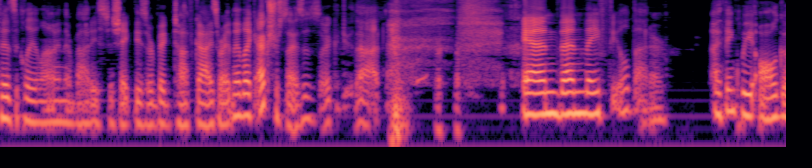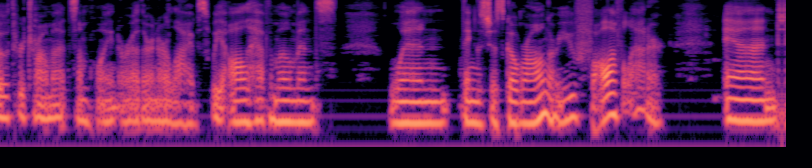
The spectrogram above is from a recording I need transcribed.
physically allowing their bodies to shake, these are big, tough guys, right? And they're like, exercises, I could do that. and then they feel better. I think we all go through trauma at some point or other in our lives. We all have moments when things just go wrong or you fall off a ladder. And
